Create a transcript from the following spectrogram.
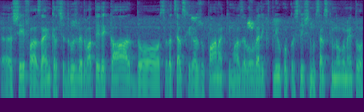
šefa zaenkrat še družbe 2TDK do sveda celskega župana, ki ima zelo velik vpliv, koliko slišimo v celskem nogometu.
